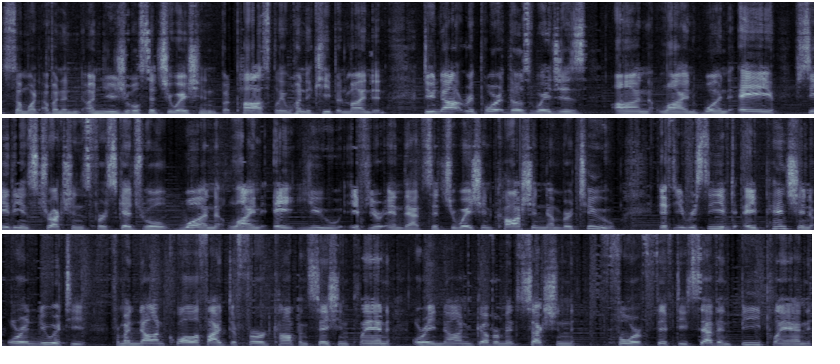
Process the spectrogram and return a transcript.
somewhat of an unusual situation, but possibly one to keep in mind. In. Do not report those wages on line 1A. See the instructions for schedule 1, line 8U if you're in that situation. Caution number 2. If you received a pension or annuity from a non-qualified deferred compensation plan or a non-government section 457B plan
